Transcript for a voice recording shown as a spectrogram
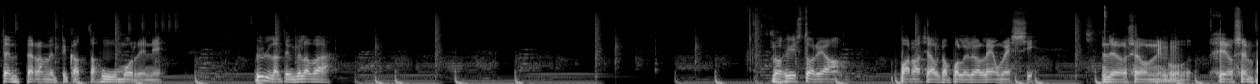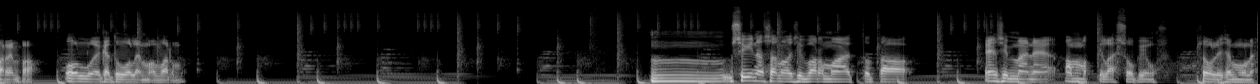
temperamentti katta huumori, niin yllätyn kyllä vähän. No historia on paras jalkapallilla Leo Messi. Joo, se on niinku, ei ole sen parempaa ollut eikä tule olemaan varmaan. Mm, siinä sanoisin varmaan, että tota, ensimmäinen ammattilaissopimus, se oli semmoinen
